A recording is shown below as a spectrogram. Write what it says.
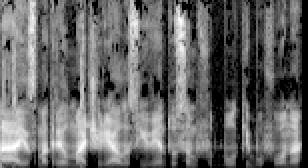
Да, я смотрел матч Реала с Ювентусом в футболке Буфона.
